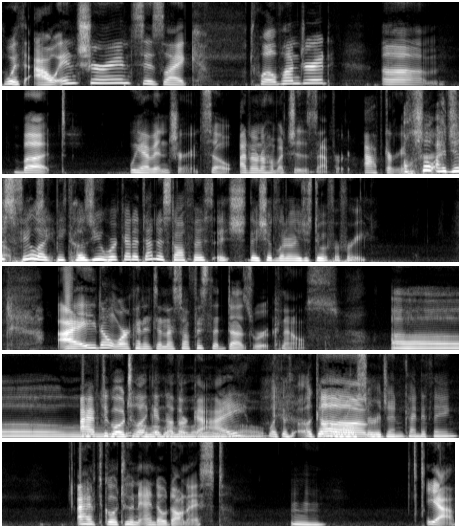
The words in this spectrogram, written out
without insurance is like twelve hundred. Um, but we have insurance, so I don't know how much it is after after insurance. Also, I just so feel we'll like see. because you work at a dentist office, it sh- they should literally just do it for free. I don't work at a dentist office that does root canals. Oh, I have to go to, like, oh, another oh, guy. oh, like a like an oral Um, surgeon kind of thing. I have to go to an endodontist. Mm, Yeah.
